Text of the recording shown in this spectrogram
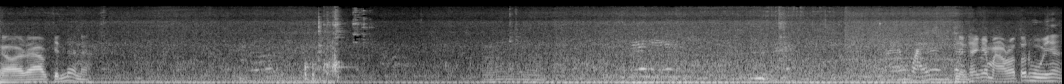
Rồi. Rau chín rồi nè. Nhìn thấy cái màu nó tốt thui ha.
